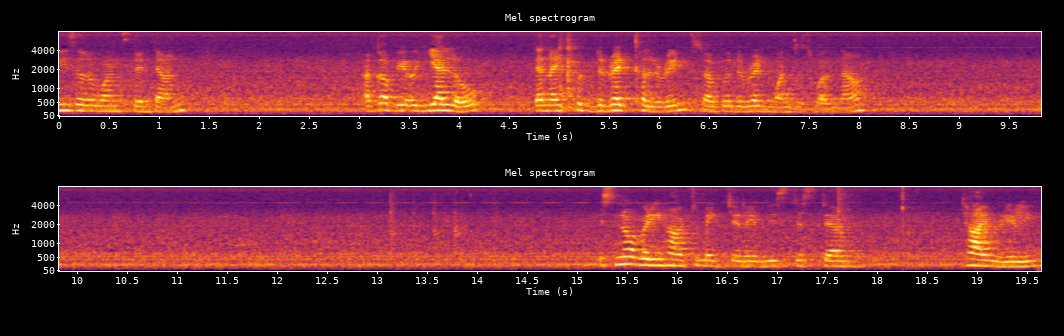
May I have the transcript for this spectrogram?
These are the ones they're done. I got a yellow then I put the red color in, so I'll go the red ones as well now. It's not very hard to make jalebi, it's just um, time really.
